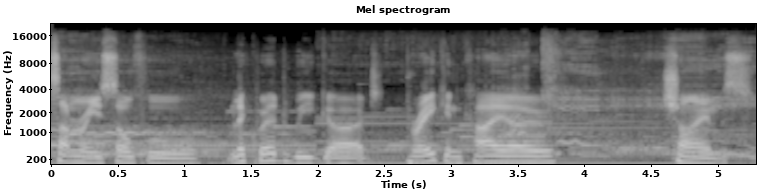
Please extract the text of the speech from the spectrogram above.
Summery, soulful liquid, we got Break and Kaio Chimes.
